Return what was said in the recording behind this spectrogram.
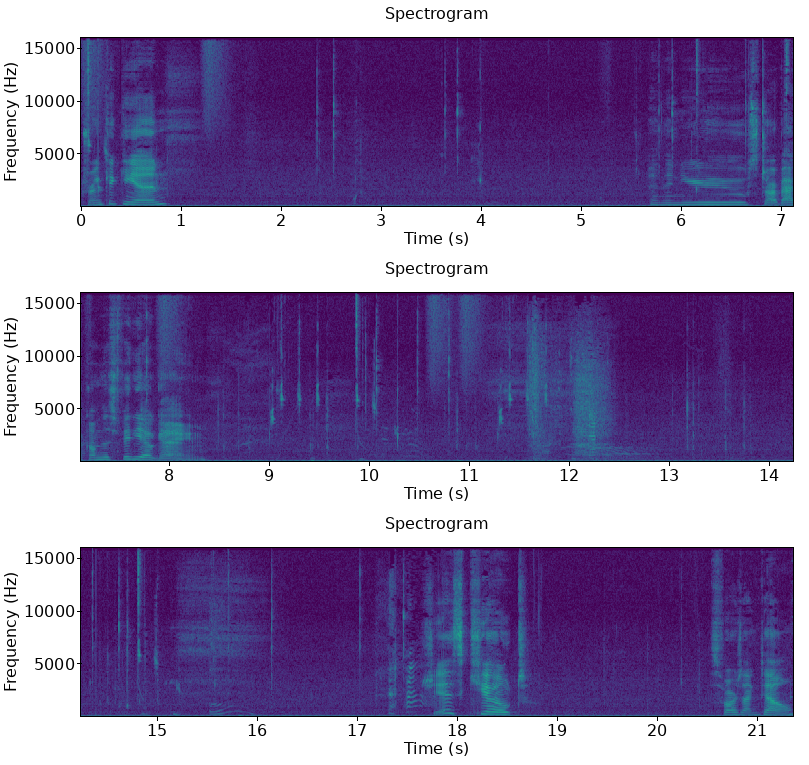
Drink again. And then you start back on this video game. She is cute. As far as I can tell.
